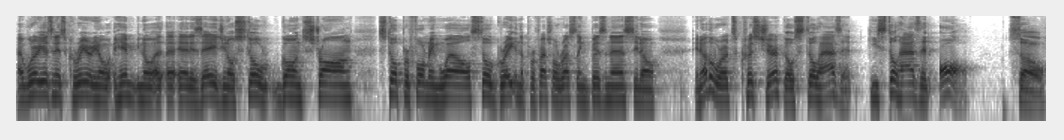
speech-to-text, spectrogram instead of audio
at where he is in his career you know him you know at, at his age you know still going strong still performing well still great in the professional wrestling business you know in other words, Chris Jericho still has it. He still has it all. So,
